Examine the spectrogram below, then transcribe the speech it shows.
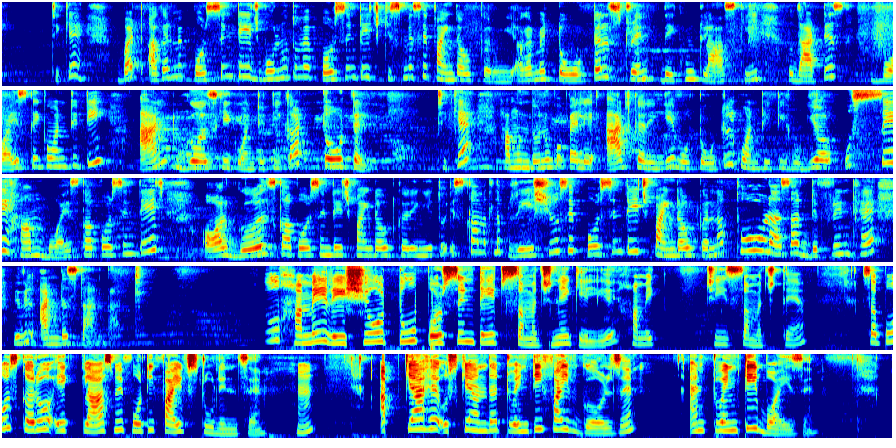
ठीक है? बट अगर मैं परसेंटेज बोलूँ तो मैं परसेंटेज किसमें से फाइंड आउट करूँगी? अगर मैं टोटल स्ट्रेंथ देखूँ क्लास की तो दैट इज़ बॉयज़ की क्वांटिटी एंड गर्ल्स की क्वांटिटी का टोटल ठीक है? हम उन दोनों को पहले ऐड करेंगे, वो टोटल क्वांटिटी होगी और उससे हम बॉयज़ का परसेंटेज और गर्ल्स का परसेंटेज फाइंड आउट करेंगे। तो इसका मतलब रेशियो से परसेंटेज फाइंड आउट करना थोड़ा सा डिफरेंट है। वी विल अंडरस्टैंड दैट हमें रेशियो टू परसेंटेज समझने के लिए हम एक चीज़ समझते हैं। सपोज़ करो एक क्लास में फोर्टी फाइव स्टूडेंट्स हैं हम्म? अब क्या है, उसके अंदर ट्वेंटी फाइव गर्ल्स हैं एंड ट्वेंटी बॉयज़ हैं।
